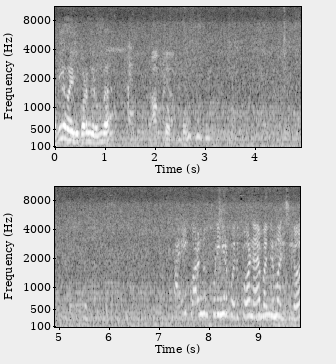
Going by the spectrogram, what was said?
அதிகமாயிடுச்சு குரங்கு ரொம்ப. சரி குரங்கு பிடிங்கிற போது போன பத்திரமா வச்சுக்கோ.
